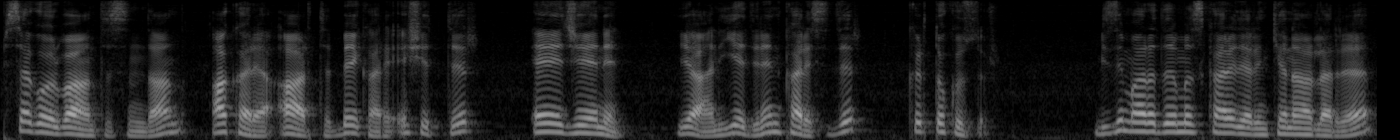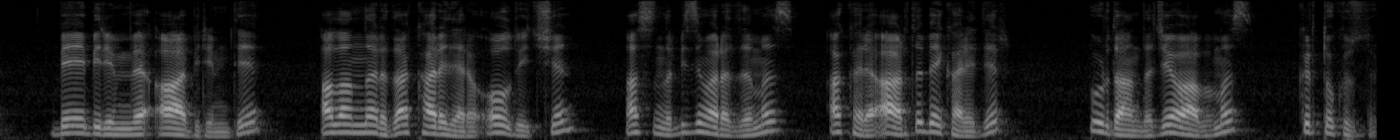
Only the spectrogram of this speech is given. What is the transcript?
Pisagor bağıntısından A kare artı B kare eşittir EC'nin yani 7'nin karesidir 49'dur. Bizim aradığımız karelerin kenarları B birim ve A birimdi. Alanları da karelere olduğu için aslında bizim aradığımız A kare artı B karedir. Buradan da cevabımız 49'dur.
